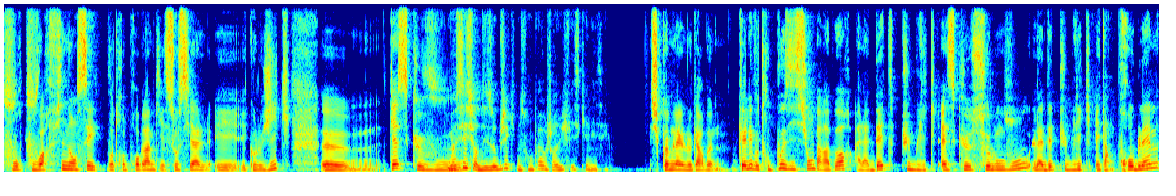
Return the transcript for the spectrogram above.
pour pouvoir financer votre programme qui est social et écologique. Euh, qu'est-ce que vous... Mais aussi sur des objets qui ne sont pas aujourd'hui fiscalisés comme le carbone. Quelle est votre position par rapport à la dette publique? Est-ce que, selon vous, la dette publique est un problème?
